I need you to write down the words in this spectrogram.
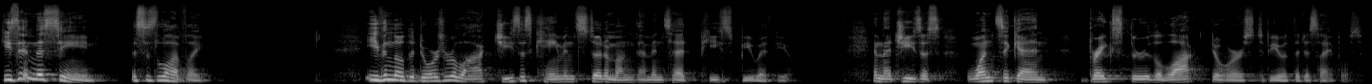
He's in the scene. This is lovely. Even though the doors were locked, Jesus came and stood among them and said, Peace be with you. And that Jesus once again breaks through the locked doors to be with the disciples.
